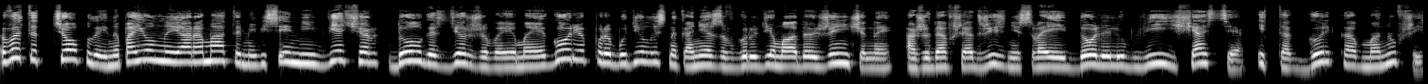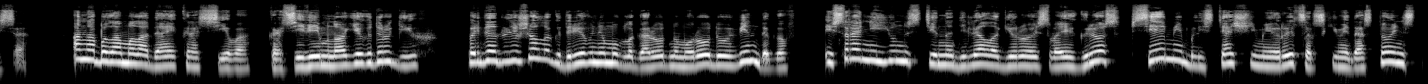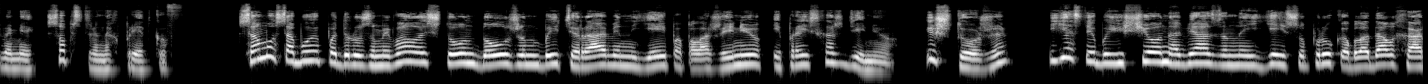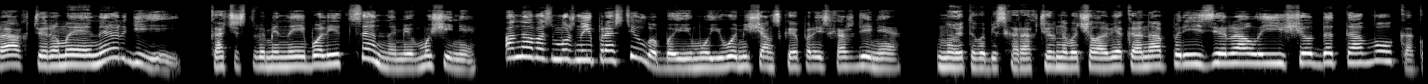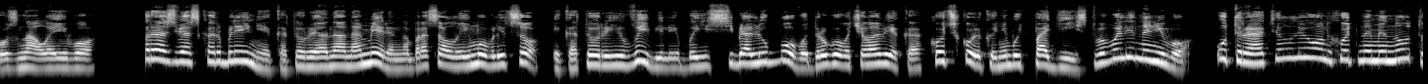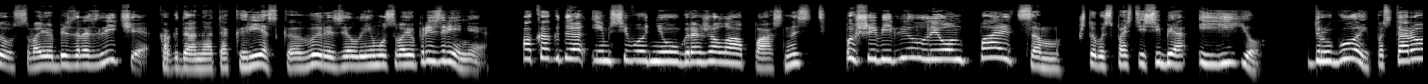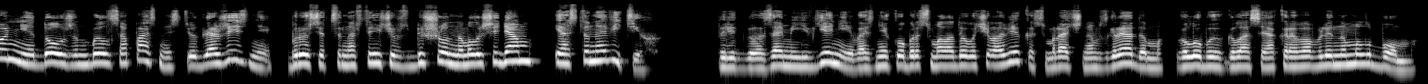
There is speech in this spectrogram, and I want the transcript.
В этот теплый, напоенный ароматами весенний вечер, долго сдерживаемое горе пробудилось, наконец, в груди молодой женщины, ожидавшей от жизни своей доли любви и счастья, и так горько обманувшейся. Она была молода и красива, красивее многих других, принадлежала к древнему благородному роду Виндегов, и с ранней юности наделяла героя своих грез всеми блестящими рыцарскими достоинствами собственных предков. Само собой подразумевалось, что он должен быть равен ей по положению и происхождению. И что же? Если бы еще навязанный ей супруг обладал характером и энергией, качествами наиболее ценными в мужчине, она, возможно, и простила бы ему его мещанское происхождение, но этого бесхарактерного человека она презирала еще до того, как узнала его. Разве оскорбления, которые она намеренно бросала ему в лицо и которые вывели бы из себя любого другого человека, хоть сколько-нибудь подействовали на него? Утратил ли он хоть на минуту свое безразличие, когда она так резко выразила ему свое презрение? А когда им сегодня угрожала опасность, Пошевелил ли он пальцем, чтобы спасти себя и ее? Другой, посторонний, должен был с опасностью для жизни броситься навстречу взбешенным лошадям и остановить их. Перед глазами Евгении возник образ молодого человека с мрачным взглядом, голубых глаз и окровавленным лбом.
